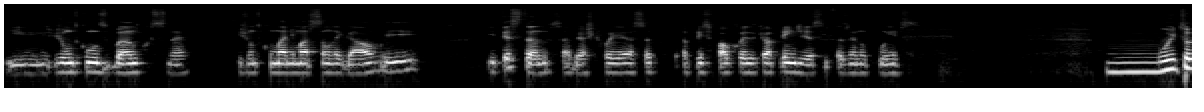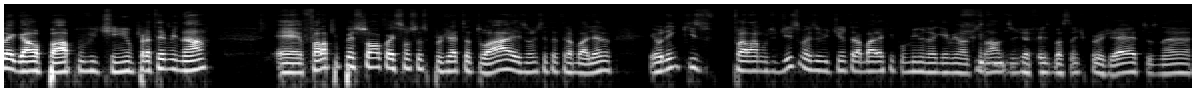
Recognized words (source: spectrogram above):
E junto com os bancos, né? Junto com uma animação legal e, e testando, sabe? Acho que foi essa a principal coisa que eu aprendi, assim, fazendo punhos. Muito legal o papo, Vitinho. Para terminar, é, fala pro pessoal quais são seus projetos atuais, onde você está trabalhando. Eu nem quis falar muito disso, mas o Vitinho trabalha aqui comigo na Game Out Sounds, já fez bastante projetos, né?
